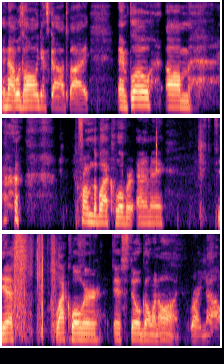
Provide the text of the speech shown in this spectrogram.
And that was all against gods by and flow um from the black clover anime. Yes black clover is still going on right now.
